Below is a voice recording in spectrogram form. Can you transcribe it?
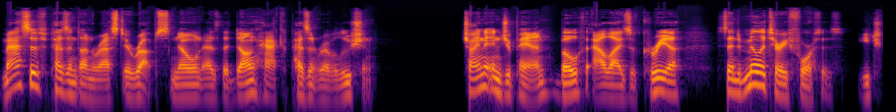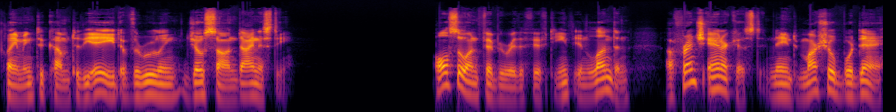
massive peasant unrest erupts known as the Donghak Peasant Revolution. China and Japan, both allies of Korea, send military forces, each claiming to come to the aid of the ruling Joseon dynasty. Also on February the 15th, in London, a French anarchist named Martial Bourdin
